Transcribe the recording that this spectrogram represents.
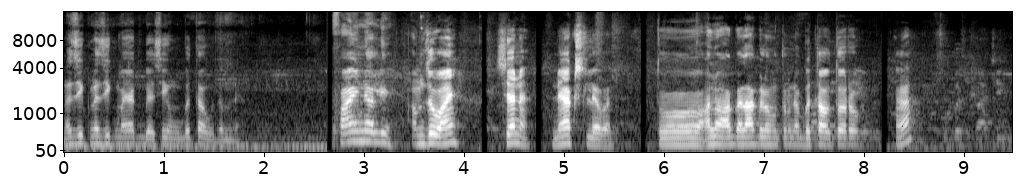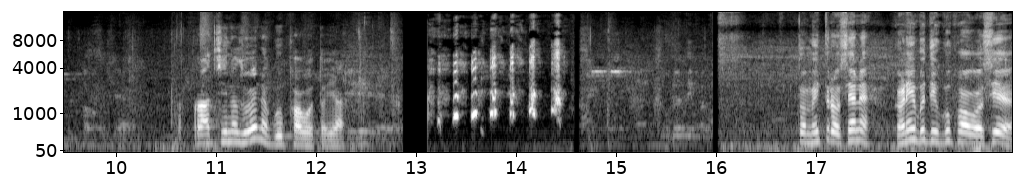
નજીક નજીકમાં એક બે છે, હું બતાવું તમને. ફાઇનલી આમ જો આય છે ને નેક્સ્ટ લેવલ તો હાલો, આગળ આગળ હું તમને બતાવતો રહું. હા? પ્રાચીન જ હોય ને ગુફાઓ તો યાર. તો મિત્રો છે ને, ઘણી બધી ગુફાઓ છે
